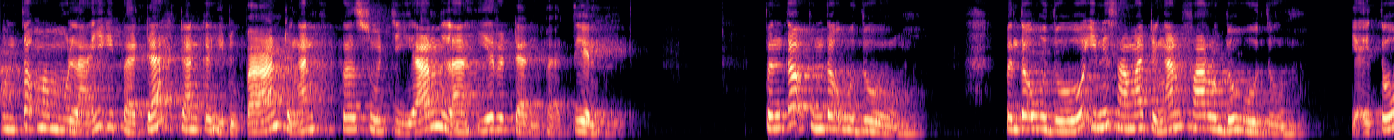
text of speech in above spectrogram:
untuk memulai ibadah dan kehidupan dengan kesucian lahir dan batin. Bentuk-bentuk wudhu. Bentuk wudhu ini sama dengan fardu wudhu, yaitu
